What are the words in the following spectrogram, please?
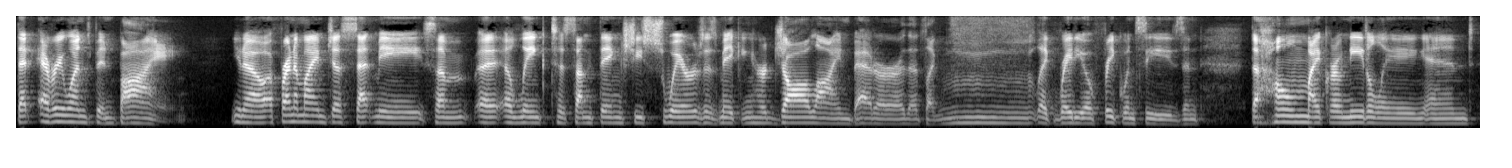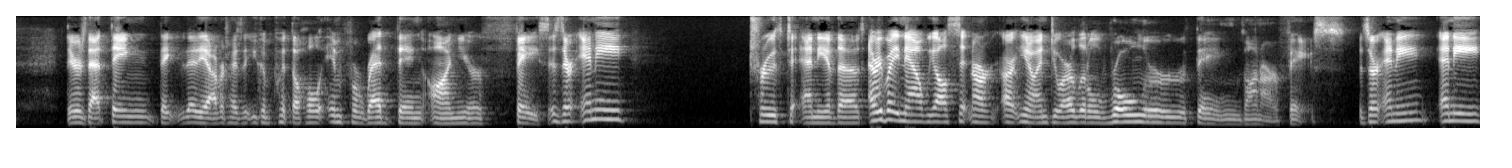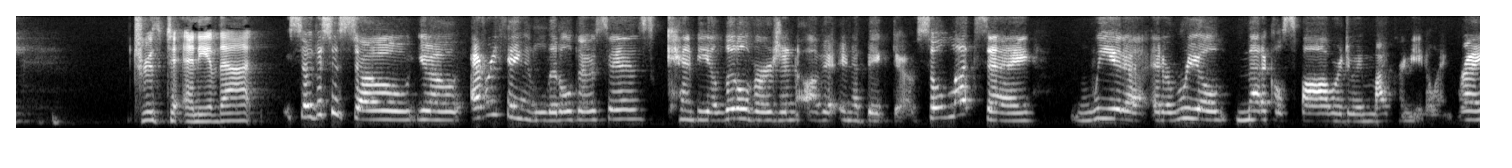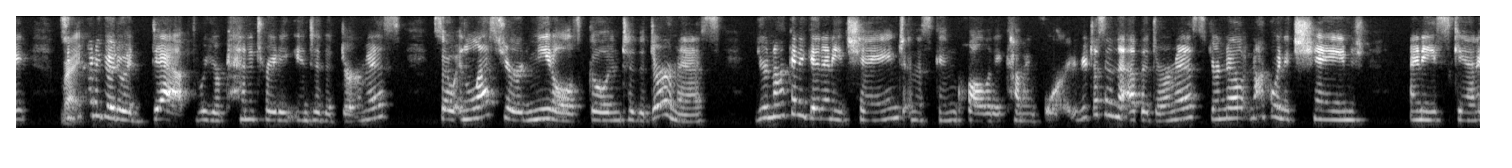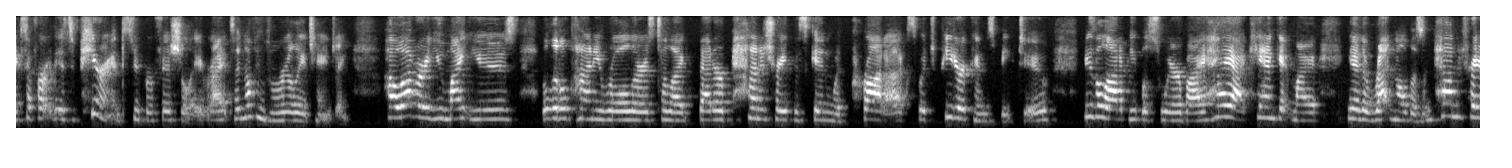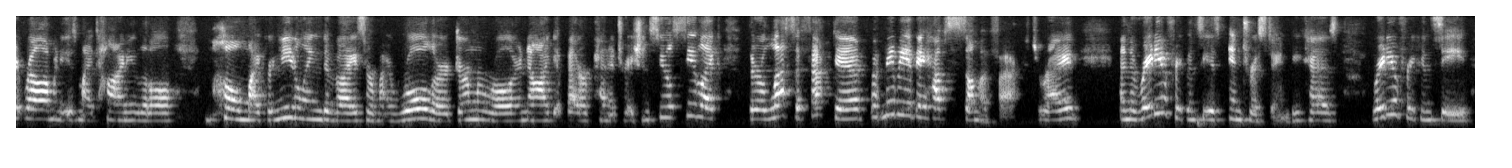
that everyone's been buying? You know, a friend of mine just sent me some a, a link to something she swears is making her jawline better. That's like like radio frequencies and the home micro needling and there's that thing that, that they advertise that you can put the whole infrared thing on your face. Is there any truth to any of those? Everybody now we all sit in our, our you know and do our little roller things on our face. Is there any any truth to any of that? So this is so, you know, everything in little doses can be a little version of it in a big dose. So let's say we at a, at a real medical spa, we're doing microneedling, right? So right. you're going to go to a depth where you're penetrating into the dermis. So unless your needles go into the dermis, you're not going to get any change in the skin quality coming forward. If you're just in the epidermis, you're no, not going to change any skin except for its appearance superficially, right? So nothing's really changing. However, you might use the little tiny rollers to like better penetrate the skin with products, which Peter can speak to, because a lot of people swear by, hey, I can't get my, you know, the retinol doesn't penetrate well. I'm going to use my tiny little home microneedling device or my roller, derma roller. Now I get better penetration. So you'll see like they're less effective, but maybe they have some effect, right? And the radio frequency is interesting because radio frequency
